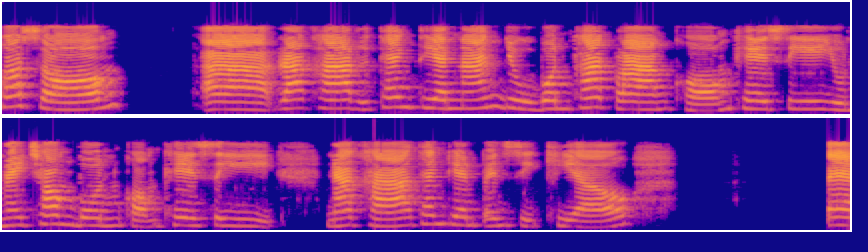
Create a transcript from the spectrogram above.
ข้อ 2 ราคาหรือแท่งเทียนนั้นอยู่บนค่ากลางของ KC อยู่ในช่องบนของ KC นะคะ แท่งเทียนเป็นสีเขียว แต่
